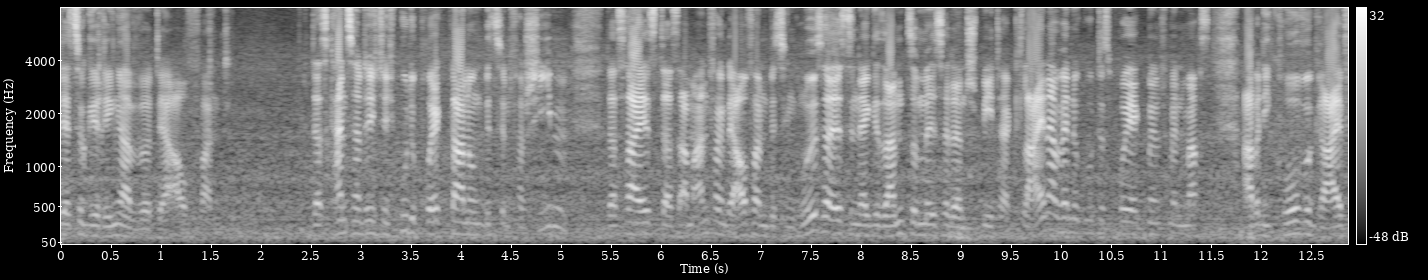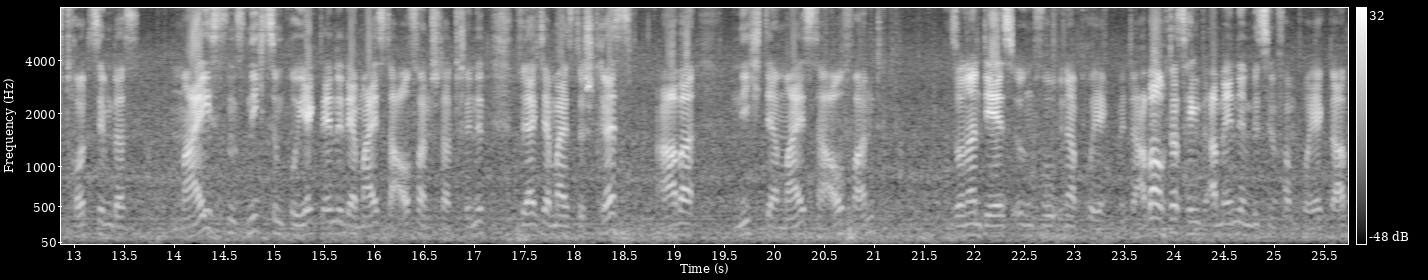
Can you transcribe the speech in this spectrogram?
desto geringer wird der Aufwand. Das kannst du natürlich durch gute Projektplanung ein bisschen verschieben. Das heißt, dass am Anfang der Aufwand ein bisschen größer ist. In der Gesamtsumme ist er dann später kleiner, wenn du gutes Projektmanagement machst. Aber die Kurve greift trotzdem, dass meistens nicht zum Projektende der meiste Aufwand stattfindet. Vielleicht der meiste Stress, aber nicht der meiste Aufwand, sondern der ist irgendwo in der Projektmitte. Aber auch das hängt am Ende ein bisschen vom Projekt ab.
